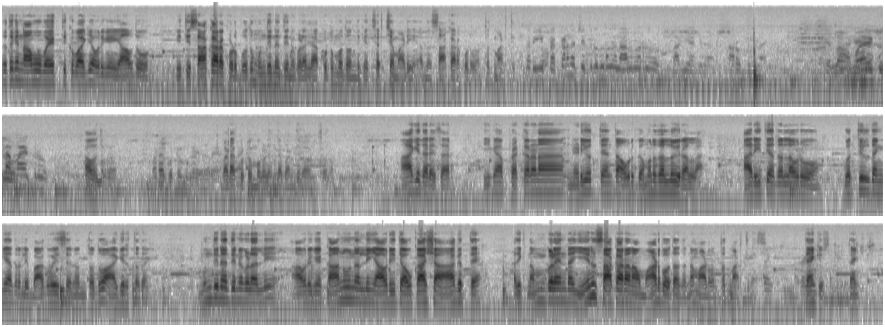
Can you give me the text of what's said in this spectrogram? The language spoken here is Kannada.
ಜೊತೆಗೆ ನಾವು ವೈಯಕ್ತಿಕವಾಗಿ ಅವರಿಗೆ ಯಾವುದು ರೀತಿ ಸಹಕಾರ ಕೊಡ್ಬೋದು. ಮುಂದಿನ ದಿನಗಳಲ್ಲಿ ಆ ಕುಟುಂಬದೊಂದಿಗೆ ಚರ್ಚೆ ಮಾಡಿ ಅದನ್ನು ಸಹಕಾರ ಕೊಡುವಂಥದ್ದು ಮಾಡ್ತೀವಿ. ಸರ್ ಈ ಪ್ರಕರಣದ ಚಿತ್ರದುರ್ಗದ ನಾಲ್ವರು ಭಾಗಿಯಾಗಿದ್ದಾರೆ ಆರೋಪಿಗಳಾಗಿದ್ದಾರೆ. ಎಲ್ಲ ಅಮಾಯಕರು ಹೌದು. ಬಡ ಕುಟುಂಬಗಳಿಂದ ಬಂದಿರುವಂಥವ್ರು. ಆಗಿದ್ದಾರೆ ಸರ್. ಈಗ ಪ್ರಕರಣ ನಡೆಯುತ್ತೆ ಅಂತ ಅವ್ರ ಗಮನದಲ್ಲೂ ಇರಲ್ಲ. ಆ ರೀತಿ ಅದರಲ್ಲಿ ಅವರು ಗೊತ್ತಿಲ್ಲದಂಗೆ ಅದರಲ್ಲಿ ಭಾಗವಹಿಸಿರುವಂಥದ್ದು ಆಗಿರ್ತದೆ. ಮುಂದಿನ ದಿನಗಳಲ್ಲಿ ಅವರಿಗೆ ಕಾನೂನಲ್ಲಿ ಯಾವ ರೀತಿ ಅವಕಾಶ ಆಗುತ್ತೆ ಅದಕ್ಕೆ ನಮ್ಮಗಳಿಂದ ಏನು ಸಹಕಾರ ನಾವು ಮಾಡ್ಬೋದು ಅದನ್ನು ಮಾಡುವಂಥದ್ದು ಮಾಡ್ತೀನಿ sir. Thank you sir thank you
